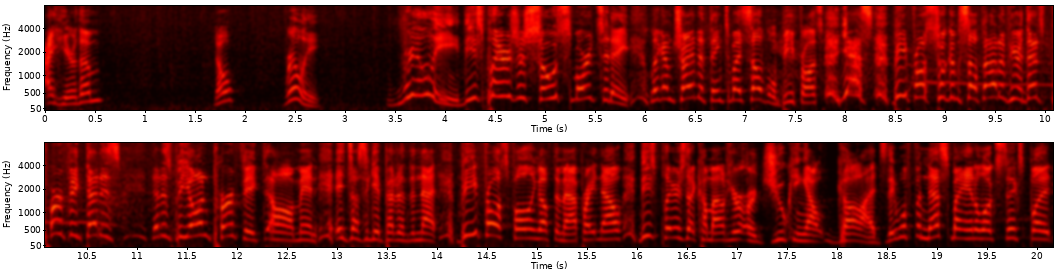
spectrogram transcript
I hear them. No? Really? Really? These players are so smart today. Like I'm trying to think to myself, well, Bifrost, yes, Bifrost took himself out of here. That's perfect. That is that is beyond perfect. Oh man, it doesn't get better than that. Bifrost falling off the map right now. These players that come out here are juking out gods. They will finesse my analog sticks, but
